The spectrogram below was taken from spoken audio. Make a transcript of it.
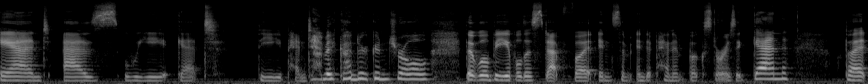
and as we get the pandemic under control that we'll be able to step foot in some independent bookstores again but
